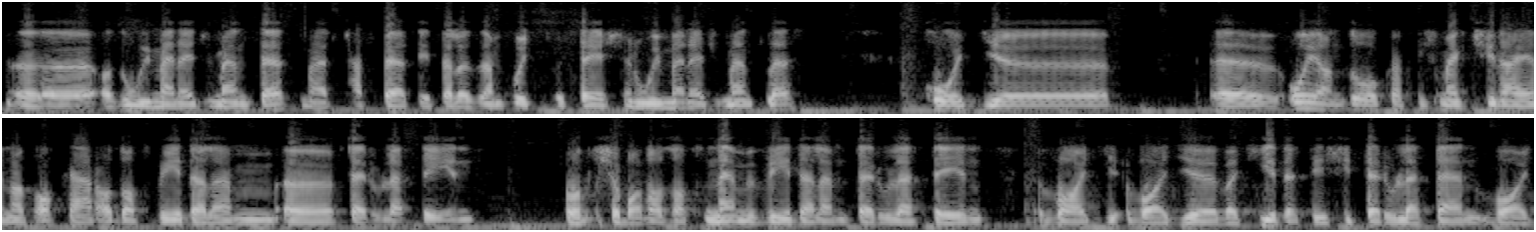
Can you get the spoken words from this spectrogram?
ö, az új menedzsmentet, mert hát feltételezem, hogy, hogy teljesen új menedzsment lesz, hogy ö, olyan dolgokat is megcsináljanak, akár adatvédelem területén, pontosabban adat nem védelem területén, vagy, vagy, vagy hirdetési területen, vagy,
